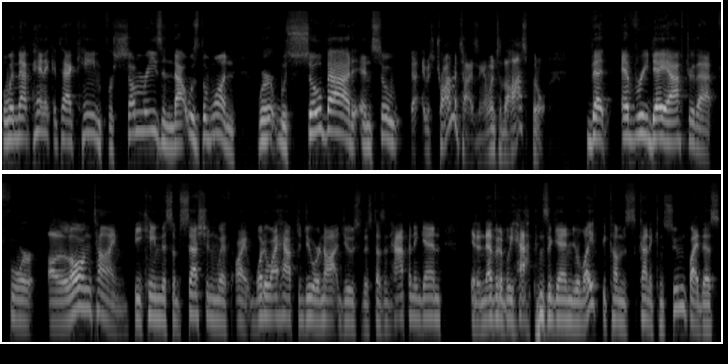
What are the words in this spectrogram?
But when that panic attack came, for some reason, that was the one where it was so bad and so uh, it was traumatizing. I went to the hospital that every day after that for a long time became this obsession with all right what do i have to do or not do so this doesn't happen again it inevitably happens again your life becomes kind of consumed by this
